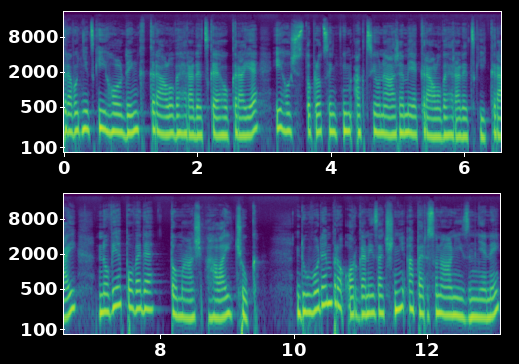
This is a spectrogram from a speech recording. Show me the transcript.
Zdravotnický holding Královéhradeckého kraje, jehož stoprocentním akcionářem je Královéhradecký kraj, nově povede Tomáš Halajčuk. Důvodem pro organizační a personální změny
